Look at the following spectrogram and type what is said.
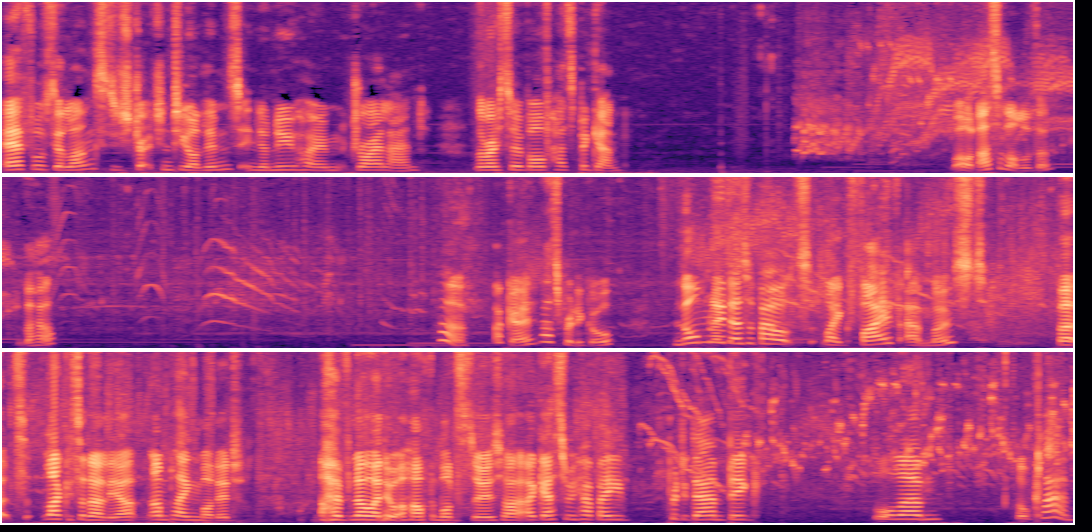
Air fills your lungs as you stretch into your limbs in your new home, dry land. The race to evolve has begun. Well, that's a lot of them. What the hell? Huh, okay, that's pretty cool. Normally there's about, like, five at most, but like I said earlier, I'm playing modded. I have no idea what half the mods do, so I guess we have a pretty damn big little, um, little clan.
